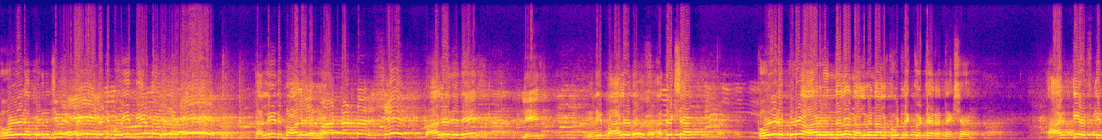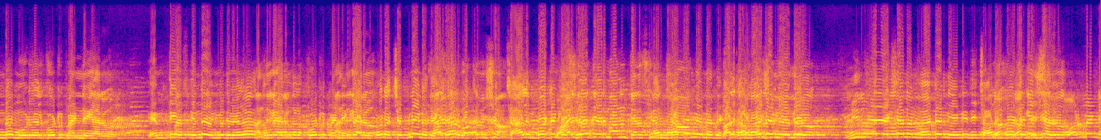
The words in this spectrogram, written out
కోవిడ్ అప్పటి నుంచి మీరు పెండింగ్ పెట్టి పోయి మీరు తల్లి ఇది బాగాలేదమ్మా మాట్లాడతారు. షేమ్ బాగాలేదు ఇది. ఇది బాగాలేదు అధ్యక్ష కోవిడ్ అప్పుడు ఆరు వందల నలభై నాలుగు కోట్లు ఎగ్గొట్టారు అధ్యక్ష. ఆర్టీఎఫ్ కింద మూడు వేల కోట్లు పెండింగ్. గారు. ఎంటీఎఫ్ కింద ఎనిమిది వేల. వందల కోట్లు పెండింగ్. గారు. చెప్పిన ఒక్క విషయం చాలా ఇంపార్టెంట్ తీర్మానం. మీరు అధ్యక్ష నన్ను మాట్లాడినండి ఇది చాలా ఇంపార్టెంట్. గవర్నమెంట్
